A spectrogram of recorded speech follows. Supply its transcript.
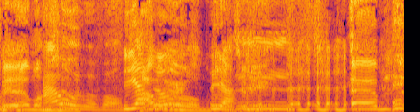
helemaal gezellig. Houden we van. Ja, Houden we zo. ervan. Ja. Ehm, eh,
